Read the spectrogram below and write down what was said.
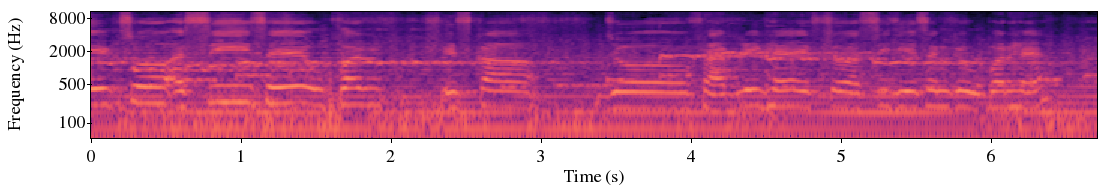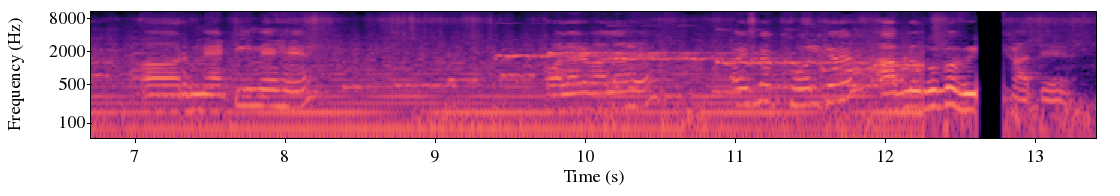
180 से ऊपर इसका जो फैब्रिक है 180 जीएसएम के ऊपर है, और मैटी में है कॉलर वाला है। और इसका खोल कर आप लोगों को भी दिखाते हैं।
